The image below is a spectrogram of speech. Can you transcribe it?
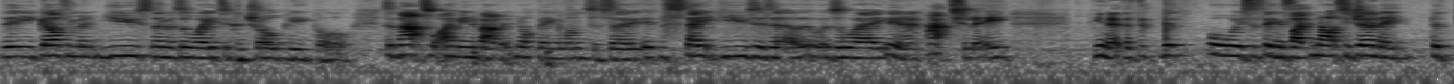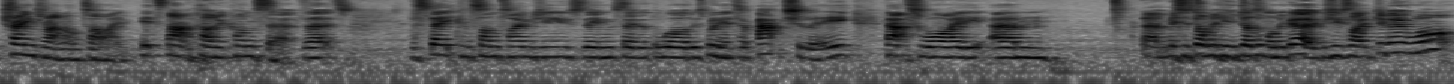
the government use them as a way to control people. So that's what I mean about it not being a monster. So if the state uses it as a way, you know, actually, you know, the, the, the, always the things like Nazi Germany, the trains ran on time. It's that kind of concept that the state can sometimes use things so that the world is brilliant. So actually, that's why. Um, Mrs. Um, Donahue doesn't want to go because she's like, you know what?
